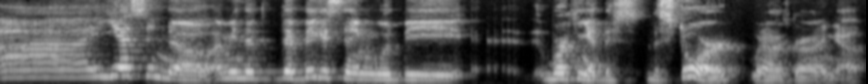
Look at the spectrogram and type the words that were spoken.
Uh, yes and no. I mean, the, the biggest thing would be working at the, the store when I was growing up.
